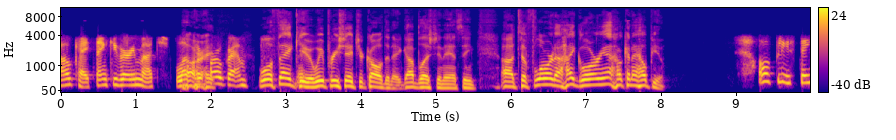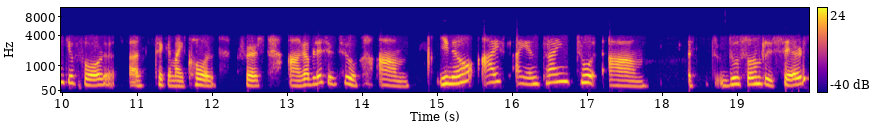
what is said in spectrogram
Okay, thank you very much. Love All your right. program. Well, thank you. We appreciate your call today. God bless you, Nancy. Uh, to Florida. Hi, Gloria. How can I help you? Oh, please, thank you for uh, taking my call first. Uh, God bless you too. Um, you know, I I am trying to um, do some research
